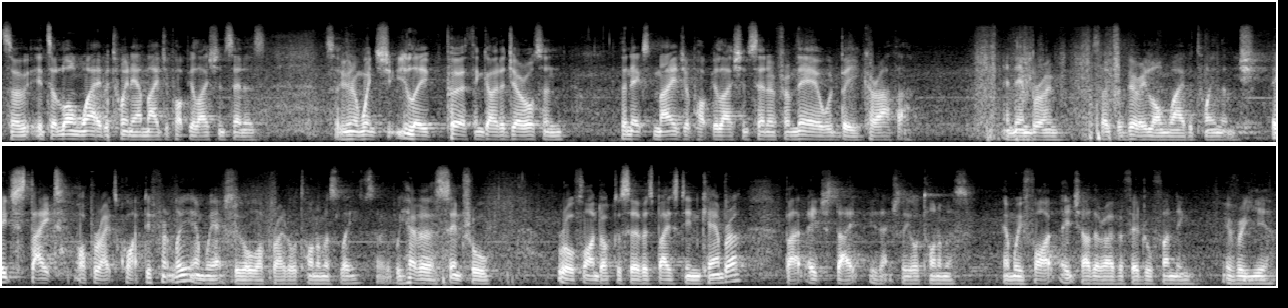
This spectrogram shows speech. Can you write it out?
so it's a long way between our major population centres. So, you know, once you leave Perth and go to Geraldton, the next major population centre from there would be Karratha and then Broome. So it's a very long way between them. Each state operates quite differently and we actually all operate autonomously. So we have a central Royal Flying Doctor Service based in Canberra, but each state is actually autonomous and we fight each other over federal funding every year.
